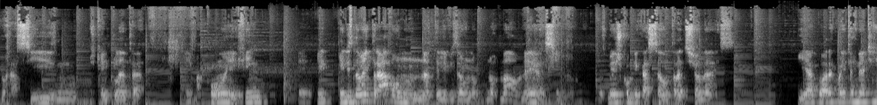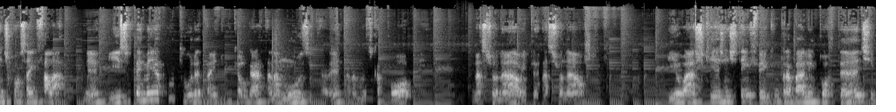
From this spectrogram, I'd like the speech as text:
do racismo, de quem planta é, maconha, enfim, é, eles não entravam no, na televisão no, normal, né? Assim, no, nos meios de comunicação tradicionais. E agora com a internet a gente consegue falar, né? E isso permeia a cultura, tá em tudo que é lugar, tá na música, né? Tá na música pop, nacional, internacional. E eu acho que a gente tem feito um trabalho importante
